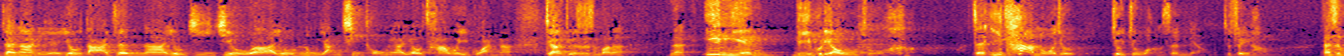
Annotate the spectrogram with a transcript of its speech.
在那里又打针啊，又急救啊，又弄氧气筒呀，又插胃管啊，这样就是什么呢？那一年离不了五浊，这一刹那就就就往生了，就最好。但是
